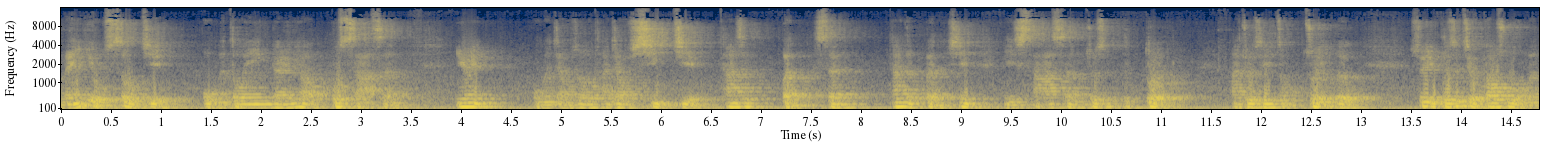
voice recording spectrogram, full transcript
没有受戒，我们都应该要不杀生，因为我们讲说它叫性戒，它是本身它的本性，你杀生就是不对，它就是一种罪恶，所以不是只有告诉我们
